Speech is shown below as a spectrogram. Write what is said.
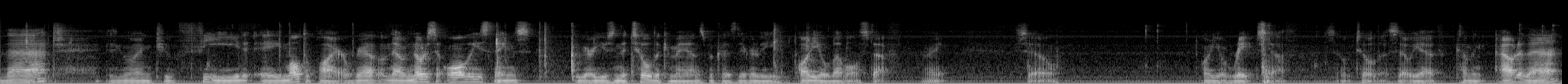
that is going to feed a multiplier. Now notice that all these things we are using the tilde commands because they're going to be audio level stuff, right? So audio rate stuff. So tilde. So we have coming out of that,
